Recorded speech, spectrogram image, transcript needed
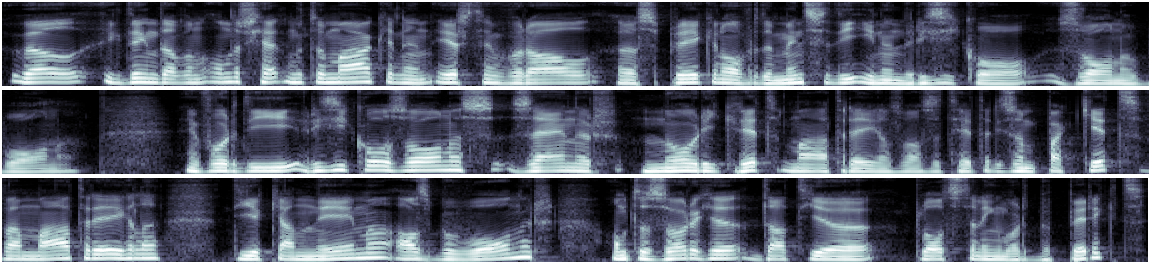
Wel, ik denk dat we een onderscheid moeten maken en eerst en vooral uh, spreken over de mensen die in een risicozone wonen. En voor die risicozones zijn er no-regret maatregelen, zoals het heet. Dat is een pakket van maatregelen die je kan nemen als bewoner om te zorgen dat je blootstelling wordt beperkt.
